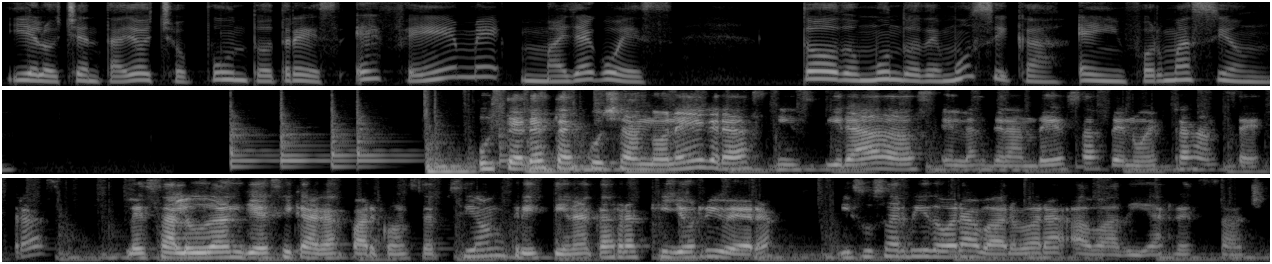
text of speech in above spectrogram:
y el 88.3 FM Mayagüez. Todo mundo de música e información. Usted está escuchando Negras, inspiradas en las grandezas de nuestras ancestras. Les saludan Jessica Gaspar Concepción, Cristina Carrasquillo Rivera y su servidora Bárbara Abadía Resach.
